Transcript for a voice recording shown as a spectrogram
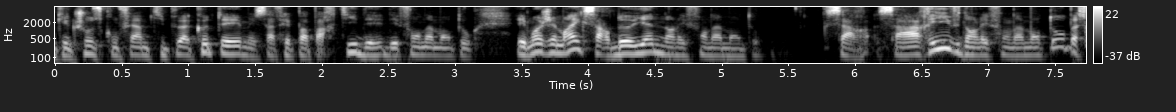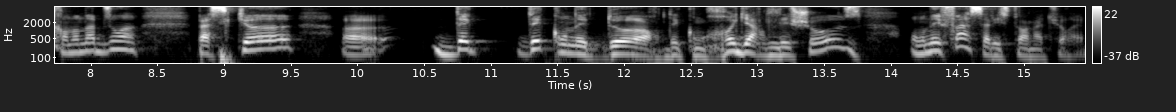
quelque chose qu'on fait un petit peu à côté, mais ça fait pas partie des, des fondamentaux. Et moi, j'aimerais que ça redevienne dans les fondamentaux. Que ça, ça arrive dans les fondamentaux parce qu'on en a besoin. Parce que euh, dès, dès qu'on est dehors, dès qu'on regarde les choses, on est face à l'histoire naturelle.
